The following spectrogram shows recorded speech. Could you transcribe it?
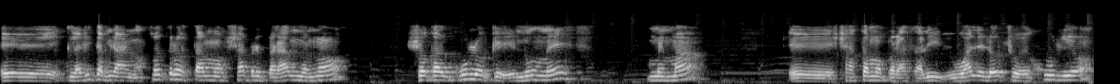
Eh, Clarita, mira, nosotros estamos ya preparándonos. Yo calculo que en un mes, un mes más, eh, ya estamos para salir. Igual el 8 de julio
